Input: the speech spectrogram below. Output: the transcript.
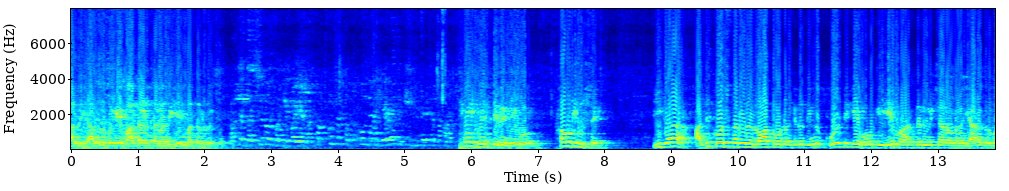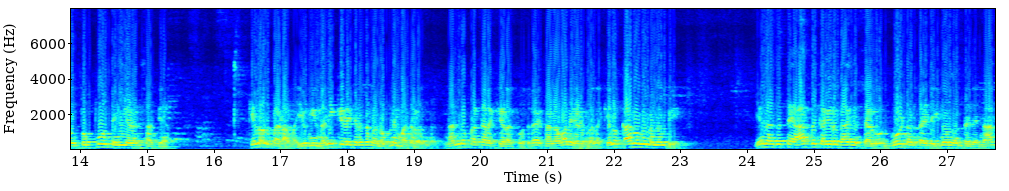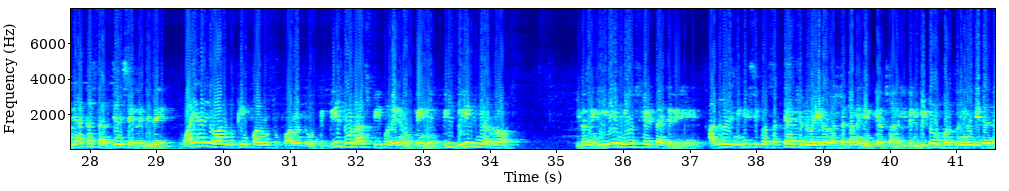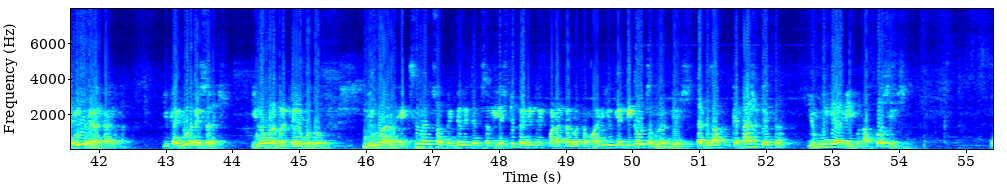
ಅಲ್ಲ ಯಾವ್ದ್ರ ಬಗ್ಗೆ ಮಾತಾಡ್ತಾರೆ ಏನ್ ಮಾತಾಡ್ಬೇಕು? ಹೇಗೆ ಹೇಳ್ತೀರಿ ನೀವು? ಹೌ ಸೇ ಈಗ ಅದಕ್ಕೋಸ್ಕರ ಲಾ ತಗೊಂಡೋಗಿರೋದು ಇನ್ನು ಕೋರ್ಟಿಗೆ ಹೋಗಿ ಏನು ಆಗದಿರೋ ವಿಚಾರನ ಯಾರಾದ್ರೂ ಬಂದು ತಪ್ಪು ಅಂತ ಹೆಂಗ್ ಹೇಳಕ್ ಸಾಧ್ಯ? ಕೆಲವರು ಬೇಡಮ್ಮ ಇವಾಗ ನೀವು ನನಗೆ ಕೇಳಿದ್ರೆ ನಾನು ಒಬ್ಬನೇ ಮಾತಾಡೋದನ್ನ. ನನ್ನ ಪ್ರಕಾರ ಕೇಳಕ್ ಹೋದ್ರೆ ನಾನು ಅವಾಗ ಹೇಳಿದ್ನಲ್ಲ, ಕೆಲವು ಕಾನೂನನ್ನ ನಂಬಿ. ಏನಾಗುತ್ತೆ? ಆಗ್ಬೇಕಾಗಿರೋದು ಆಗುತ್ತೆ ಅಲ್ಲಿ ಒಂದು ಕೋರ್ಟ್ ಅಂತ ಇದೆ, ಇನ್ನೊಂದು ಅಂತ ಇದೆ. ನಾವು ಯಾಕೆ ಅಷ್ಟು ಅರ್ಜೆನ್ಸಿಯಲ್ಲಿದ್ದೀವಿ why are you all looking forward to forward to OP please don't ask people any opinion please believe in your law ಇವಾಗ ನೀವೇನ್ ನ್ಯೂಸ್ ಹೇಳ್ತಾ ಇದ್ದೀರಿ? ಅದರಲ್ಲಿ ನಿಮಗೆ ಸಿಗೋ ಸತ್ಯಾಂಶಗಳ ಇಡೋದು ಅಷ್ಟೇ ತಾನೇ ನಿಮ್ಮ ಕೆಲಸ. ಇದನ್ನ ಬಿಟ್ಟು ಬರ್ತು ಇನ್ನೊಂದು ಇದೆ ಅಂತ ನೀವು ಹೇಳೋಕ್ಕಾಗಲ್ಲ. You can do a research ಇನ್ನೊಬ್ಬರ ಹತ್ರ ಕೇಳ್ಬೋದು. ನಿಮ್ಮ ಎಕ್ಸಲೆನ್ಸ್ ಆಫ್ ಇಂಟೆಲಿಜೆನ್ಸ್ ಅಲ್ಲಿ ಎಷ್ಟು ಪೆನಿಟ್ರೇಟ್ ಮಾಡೋಕ್ಕಾಗುತ್ತ ಮಾಡಿ you can dig out some news that is capacity of you media people of course it's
